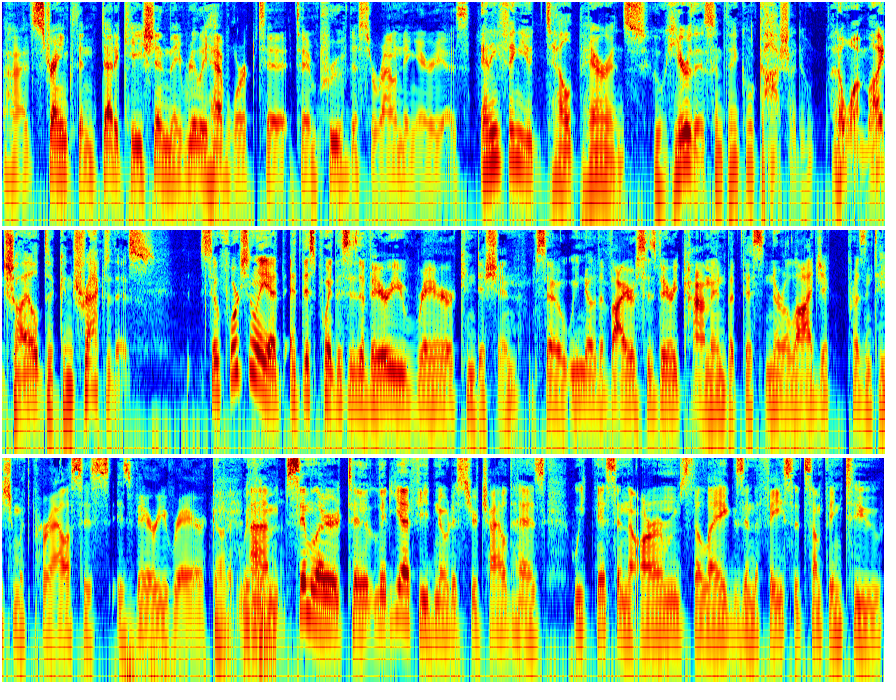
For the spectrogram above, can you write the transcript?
uh, strength and dedication. They really have worked to to improve the surrounding areas. Anything you'd tell parents who hear this and think, "Well, gosh, I don't, I don't want my child to contract this." So, fortunately, at, at, this point, this is a very rare condition. So, we know the virus is very common, but this neurologic presentation with paralysis is very rare. Got it. Um, similar to Lydia, if you'd notice your child has weakness in the arms, the legs, and the face, it's something to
